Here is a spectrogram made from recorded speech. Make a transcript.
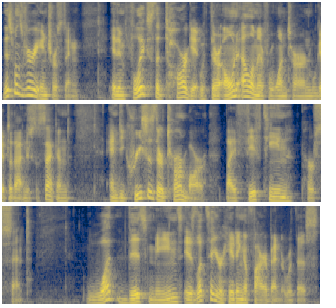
this one's very interesting. It inflicts the target with their own element for one turn, we'll get to that in just a second, and decreases their turn bar by 15%. What this means is let's say you're hitting a firebender with this.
